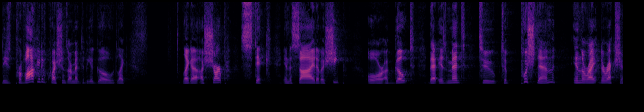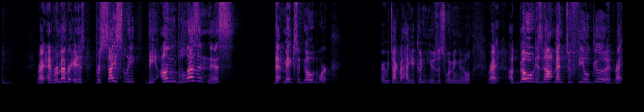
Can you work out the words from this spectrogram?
these provocative questions are meant to be a goad, like, like a, a sharp stick in the side of a sheep or a goat that is meant to, to push them in the right direction. Right? And remember, it is precisely the unpleasantness that makes a goad work. Right? We talked about how you couldn't use a swimming noodle, right? A goad is not meant to feel good, right?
